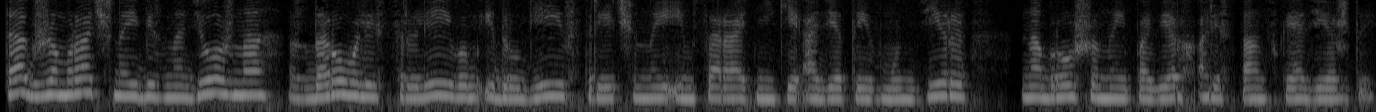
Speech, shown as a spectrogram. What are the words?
Так же мрачно и безнадежно здоровались с Рылеевым и другие встреченные им соратники, одетые в мундиры, наброшенные поверх арестантской одежды.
